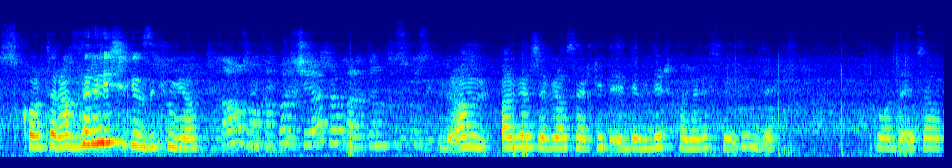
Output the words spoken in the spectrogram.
Skor tarafları hiç gözükmüyor. Tamam o zaman kapat şey yap ve kız. Dur ama arkadaşlar biraz hareket edebilir kamera söyleyeyim de. Bu arada ezan.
